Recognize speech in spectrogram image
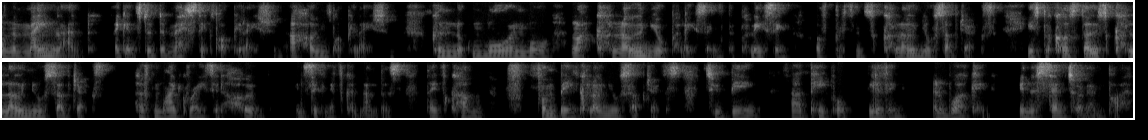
on the mainland against a domestic population, a home population, can look more and more like colonial policing, the policing of Britain's colonial subjects, is because those colonial subjects have migrated home in significant numbers. They've come from being colonial subjects to being uh, people living and working in the center of empire.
